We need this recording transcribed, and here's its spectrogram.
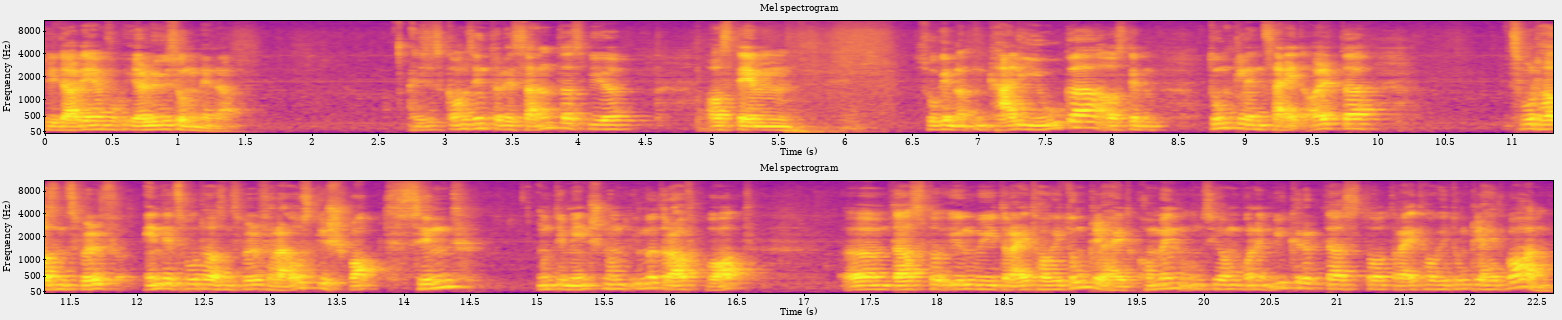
die da einfach Erlösung nennen. Es ist ganz interessant, dass wir aus dem sogenannten Kali Yuga, aus dem dunklen Zeitalter 2012, Ende 2012 rausgeschwappt sind und die Menschen haben immer darauf gewartet, dass da irgendwie drei Tage Dunkelheit kommen und sie haben gar nicht mitgekriegt, dass da drei Tage Dunkelheit waren.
